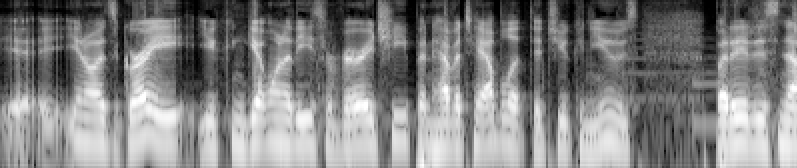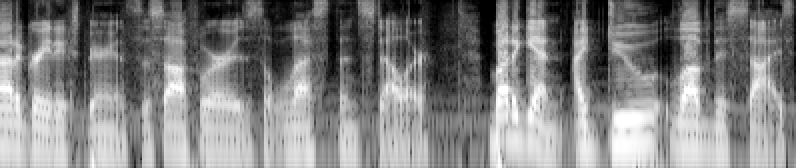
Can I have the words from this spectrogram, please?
you know, it's great. You can get one of these for very cheap and have a tablet that you can use, but it is not a great experience. The software is less than stellar. But again, I do love this size.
